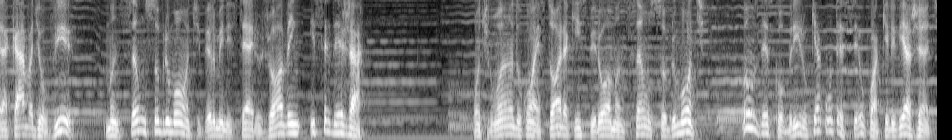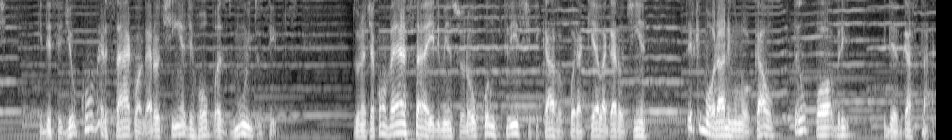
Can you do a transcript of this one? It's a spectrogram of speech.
Você acaba de ouvir Mansão sobre o Monte, pelo Ministério Jovem e CD Já. Continuando com a história que inspirou a Mansão sobre o Monte, vamos descobrir o que aconteceu com aquele viajante que decidiu conversar com a garotinha de roupas muito simples. Durante a conversa, ele mencionou quão triste ficava por aquela garotinha ter que morar em um local tão pobre e desgastado.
